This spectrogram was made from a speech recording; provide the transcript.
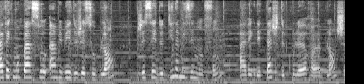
Avec mon pinceau imbibé de gesso blanc, j'essaie de dynamiser mon fond avec des taches de couleur euh, blanche.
